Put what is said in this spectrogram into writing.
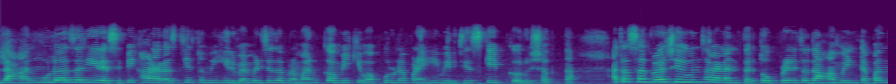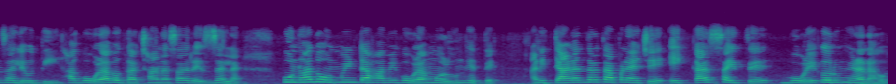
लहान मुलं जर ही रेसिपी खाणार असतील तुम्ही हिरव्या मिरचीचं प्रमाण कमी किंवा पूर्णपणे ही मिरची स्किप करू शकता. आता सगळं चिरून झाल्यानंतर तोपर्यंत दहा मिनटं पण झाली होती. हा गोळा बघा छान असा रेस्ट झालाय. पुन्हा दोन मिनटं हा मी गोळा मळून घेते. आणि त्यानंतर आता आपण याचे एकाच साईजचे गोळे करून घेणार आहोत.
